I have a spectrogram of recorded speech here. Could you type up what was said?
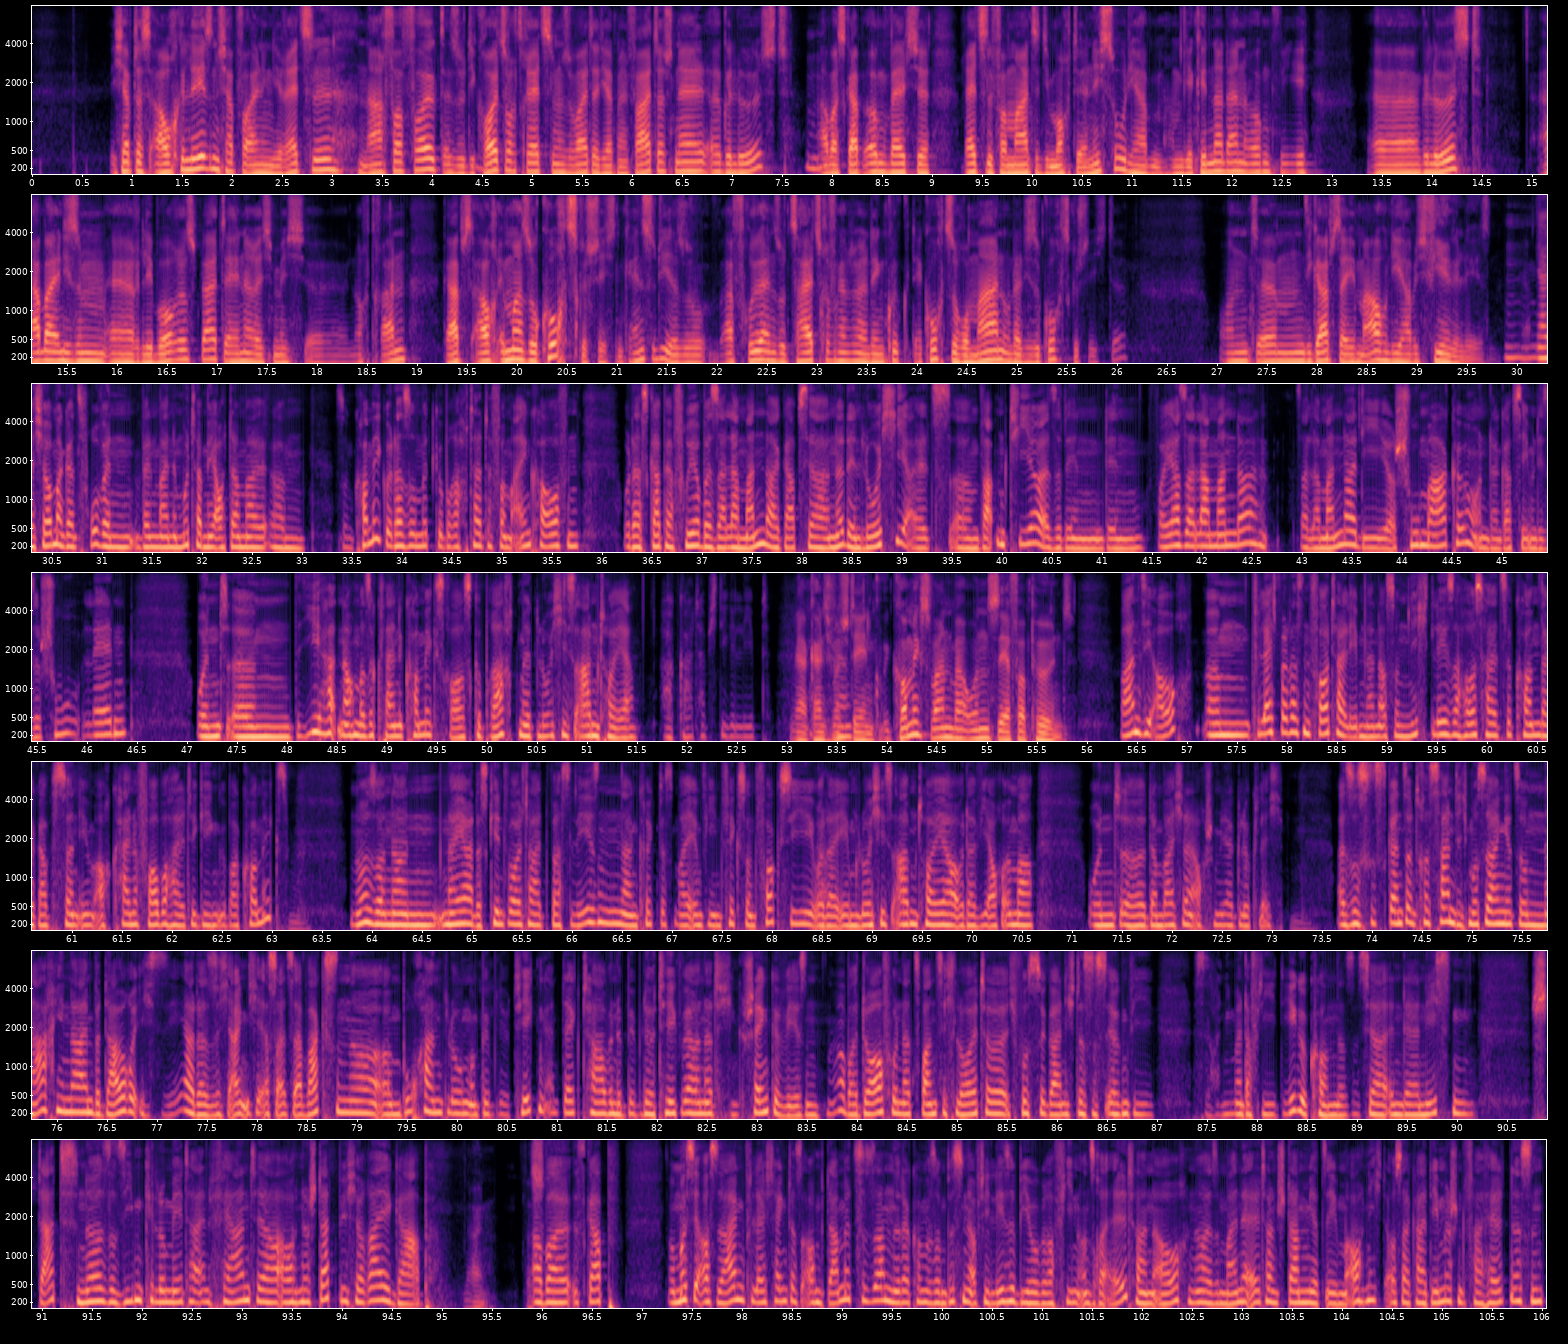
ich habe das auch gelesen. Ich habe vor allen Dingen die Rätsel nachverfolgt, also die Kreuzworträtsel und so weiter, die hat mein Vater schnell äh, gelöst. Aber es gab irgendwelche Rätselformate, die mochte er nicht so. Die haben, haben wir Kinder dann irgendwie äh, gelöst. Aber in diesem äh, Liboriusblatt, erinnere ich mich äh, noch dran, gab es auch immer so Kurzgeschichten. Kennst du die? Also war früher in so Zeitschriften gab es immer den, der kurze Roman oder diese Kurzgeschichte. Und ähm, die gab es da eben auch und die habe ich viel gelesen. Hm, Ja, ich war mal ganz froh, wenn, wenn meine Mutter mir auch da mal ähm, so ein Comic oder so mitgebracht hatte vom Einkaufen. Oder es gab ja früher bei Salamander, gab es ja ne, den Lurchi als ähm, Wappentier, also den, den Feuersalamander, Salamander, die Schuhmarke. Und dann gab es eben diese Schuhläden. Und ähm, die hatten auch mal so kleine Comics rausgebracht mit Lurchis Abenteuer. Oh Gott, habe ich die geliebt. Ja, kann ich verstehen. Comics waren bei uns sehr verpönt. Waren sie auch. Ähm, vielleicht war das ein Vorteil, eben dann aus so einem Nicht-Leser-Haushalt zu kommen. Da gab es dann eben auch keine Vorbehalte gegenüber Comics. Mhm. Ne, sondern, naja, das Kind wollte halt was lesen, dann kriegt es mal irgendwie ein Fix und Foxy ja. oder eben Lurchis Abenteuer oder wie auch immer. Und äh, dann war ich dann auch schon wieder glücklich. Mhm. Also es ist ganz interessant. Ich muss sagen, jetzt so im Nachhinein bedauere ich sehr, dass ich eigentlich erst als Erwachsene ähm, Buchhandlungen und Bibliotheken entdeckt habe. Eine Bibliothek wäre natürlich ein Geschenk gewesen. Ne? Aber Dorf, 120 Leute, ich wusste gar nicht, dass es irgendwie, es ist auch niemand auf die Idee gekommen. Das ist ja in der nächsten Stadt, ne, so sieben Kilometer entfernt, ja auch eine Stadtbücherei gab. Nein. Aber es gab man muss ja auch sagen, vielleicht hängt das auch damit zusammen, ne? da kommen wir so ein bisschen auf die Lesebiografien unserer Eltern auch. Ne? Also meine Eltern stammen jetzt eben auch nicht aus akademischen Verhältnissen.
